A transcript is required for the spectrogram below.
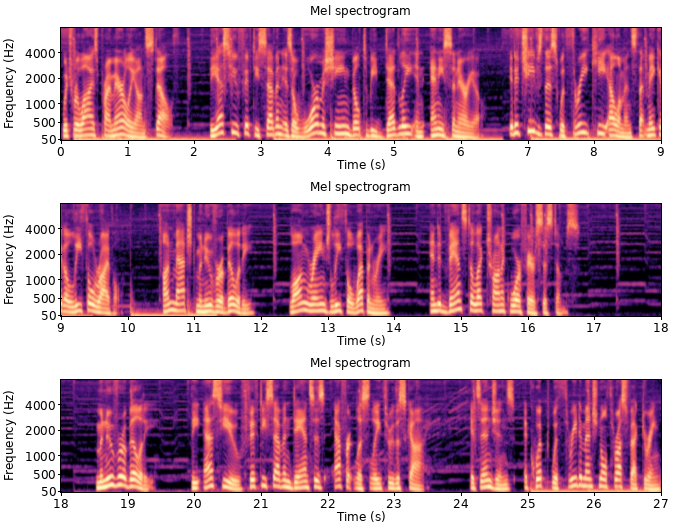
which relies primarily on stealth, the Su-57 is a war machine built to be deadly in any scenario. It achieves this with three key elements that make it a lethal rival. Unmatched maneuverability, long-range lethal weaponry, and advanced electronic warfare systems. Maneuverability the Su-57 dances effortlessly through the sky. Its engines, equipped with three-dimensional thrust vectoring,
